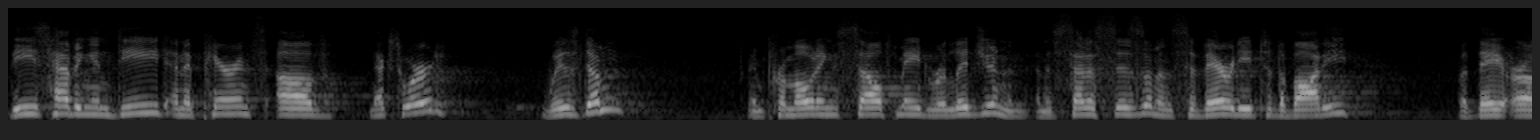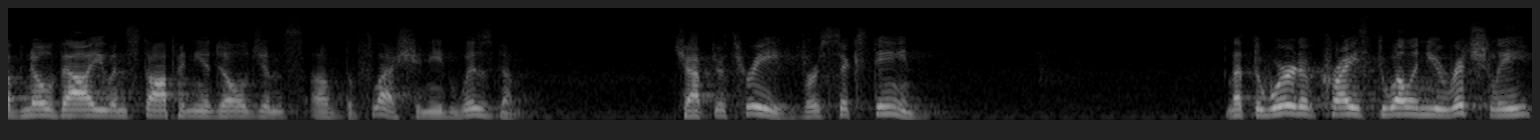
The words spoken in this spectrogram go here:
These having indeed an appearance of, next word, wisdom, and promoting self made religion and asceticism and severity to the body, but they are of no value in stopping the indulgence of the flesh. You need wisdom. Chapter 3, verse 16. Let the word of Christ dwell in you richly,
